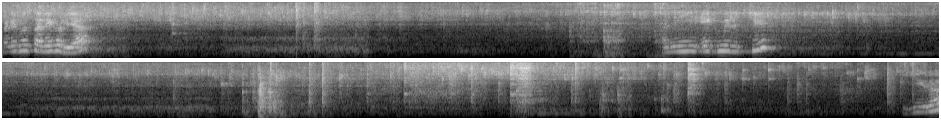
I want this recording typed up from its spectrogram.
खडे मसाले घालूया. आणि एक मिरची. जिरं.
